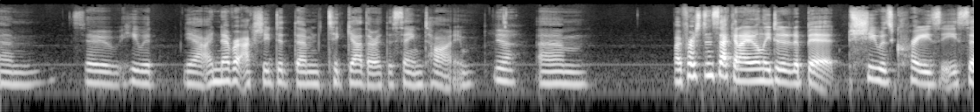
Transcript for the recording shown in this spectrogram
Um so he would yeah, I never actually did them together at the same time. Yeah. Um, my first and second, I only did it a bit. She was crazy. So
